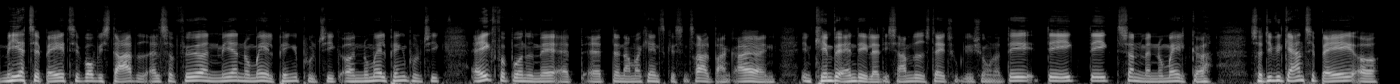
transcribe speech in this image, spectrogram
mere tilbage til, hvor vi startede. Altså føre en mere normal pengepolitik. Og en normal pengepolitik er ikke forbundet med, at, at den amerikanske centralbank ejer en, en kæmpe andel af de samlede statsobligationer. Det, det, er ikke, det er ikke sådan, man normalt gør. Så de vil gerne tilbage og,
